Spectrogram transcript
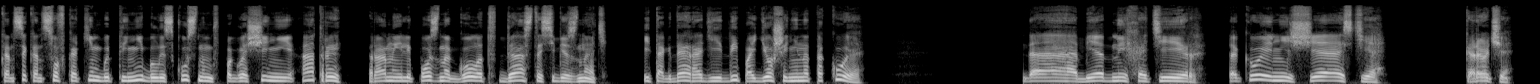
конце концов, каким бы ты ни был искусным в поглощении атры, рано или поздно голод даст о себе знать, и тогда ради еды пойдешь и не на такое. Да, бедный Хатир, такое несчастье. Короче,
